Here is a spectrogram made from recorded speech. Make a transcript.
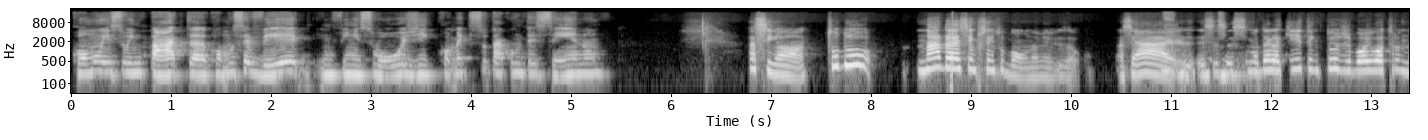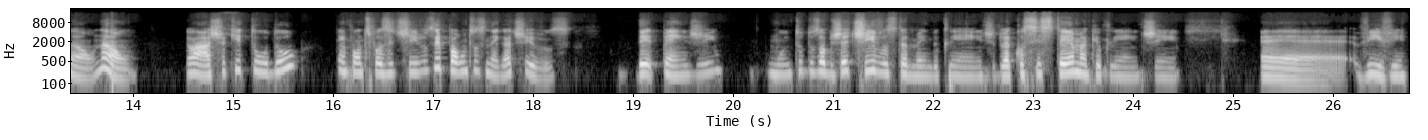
como isso impacta, como você vê, enfim, isso hoje, como é que isso está acontecendo? Assim, ó, tudo, nada é 100% bom na minha visão. Assim, ah, esse, esse modelo aqui tem tudo de bom e o outro não. Não, eu acho que tudo tem pontos positivos e pontos negativos. Depende muito dos objetivos também do cliente, do ecossistema que o cliente é, vive,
